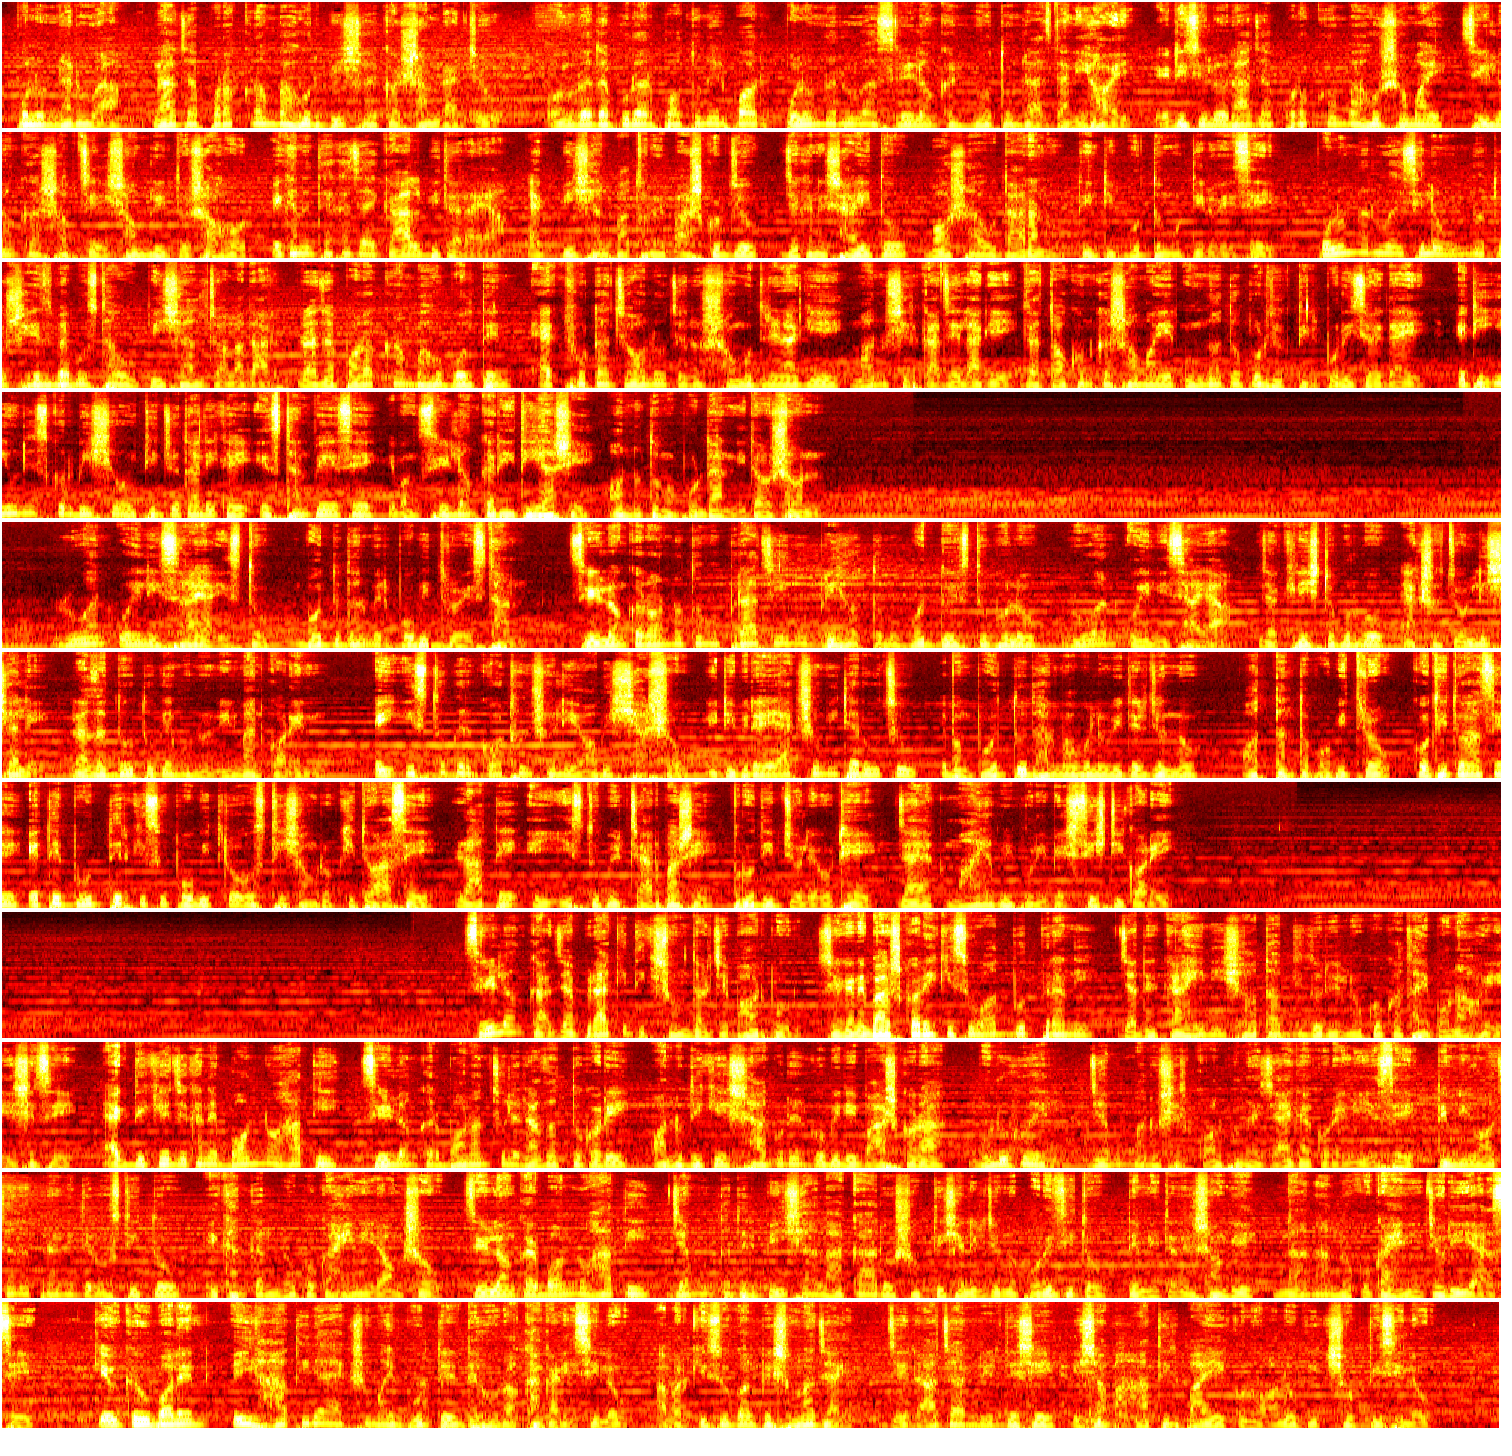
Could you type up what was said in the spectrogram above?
পোলন্নারুয়া, রাজা পরাক্রমবাহুর বিস্ময়কর সাম্রাজ্য। অনুরাধাপুরার পতনের পর পোলন্নারুয়া শ্রীলঙ্কার নতুন রাজধানী হয়। এটি ছিল রাজা পরাক্রমবাহুর সময় শ্রীলঙ্কার সবচেয়ে সমৃদ্ধ শহর। এখানে দেখা যায় গাল বিতারায়া, এক বিশাল পাথরের ভাস্কর্য, যেখানে সাহিত্য, বসা ও দাঁড়ানো তিনটি বুদ্ধমূর্তি রয়েছে। পোলন্নারুয়ায় ছিল উন্নত সেচ ব্যবস্থা ও বিশাল জলাধার। রাজা পরাক্রমবাহু বলতেন, এক ফোঁটা জলও যেন সমুদ্রে না গিয়ে মানুষের কাজে লাগে, যা তখনকার সময়ের উন্নত প্রযুক্তির পরিচয় দেয়। এটি ইউনেস্কোর বিশ্ব ঐতিহ্য তালিকায় স্থান পেয়েছে এবং শ্রীলঙ্কার ইতিহাসে অন্যতম প্রধান নিদর্শন। রুয়ান ওয়েলি সায়া স্তূপ বৌদ্ধ ধর্মের পবিত্র স্থান। শ্রীলঙ্কার অন্যতম প্রাচীন ও বৃহত্তম বৌদ্ধ স্তূপ হল রুয়ান ওয়েলি ছায়া যা খ্রিস্টপূর্ব একশো চল্লিশ সালে রাজা দৌতগেমনু নির্মাণ করেন। এই স্তূপের গঠনশৈলী অবিশ্বাস্য। এটি প্রায় একশো মিটার উঁচু এবং বৌদ্ধ ধর্মাবলম্বীদের জন্য অত্যন্ত পবিত্র। কথিত আছে, এতে বুদ্ধের কিছু পবিত্র অস্থি সংরক্ষিত আছে। রাতে এই স্তূপের চারপাশে প্রদীপ জ্বলে ওঠে, যা এক মায়াবী পরিবেশ সৃষ্টি করে। শ্রীলঙ্কা, যা প্রাকৃতিক সৌন্দর্যে ভরপুর। সেখানে বাস করে কিছু অদ্ভুত প্রাণী, যাদের কাহিনী শতাব্দী ধরে লোককথায় বোনা হয়ে এসেছে। একদিকে যেখানে বন্য হাতি শ্রীলঙ্কার বনাঞ্চলে রাজত্ব করে, অন্যদিকে সাগরের গভীরে বাস করা বুলু হোয়েল যেমন মানুষের কল্পনায় জায়গা করে নিয়েছে, তেমনি অজানা প্রাণীদের অস্তিত্ব এখানকার লোককাহিনীর অংশ। শ্রীলঙ্কার বন্য হাতি যেমন তাদের বিশাল আকার ও শক্তিশালীর জন্য পরিচিত, তেমনি তাদের সঙ্গে নানা লোককাহিনী জড়িয়ে আছে। কেউ কেউ বলেন, এই হাতিরা একসময় বুদ্ধের দেহ রক্ষাকারী ছিল। আবার কিছু গল্পে শোনা যায় যে রাজার নির্দেশে এসব হাতির পায়ে কোনো অলৌকিক শক্তি ছিল।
